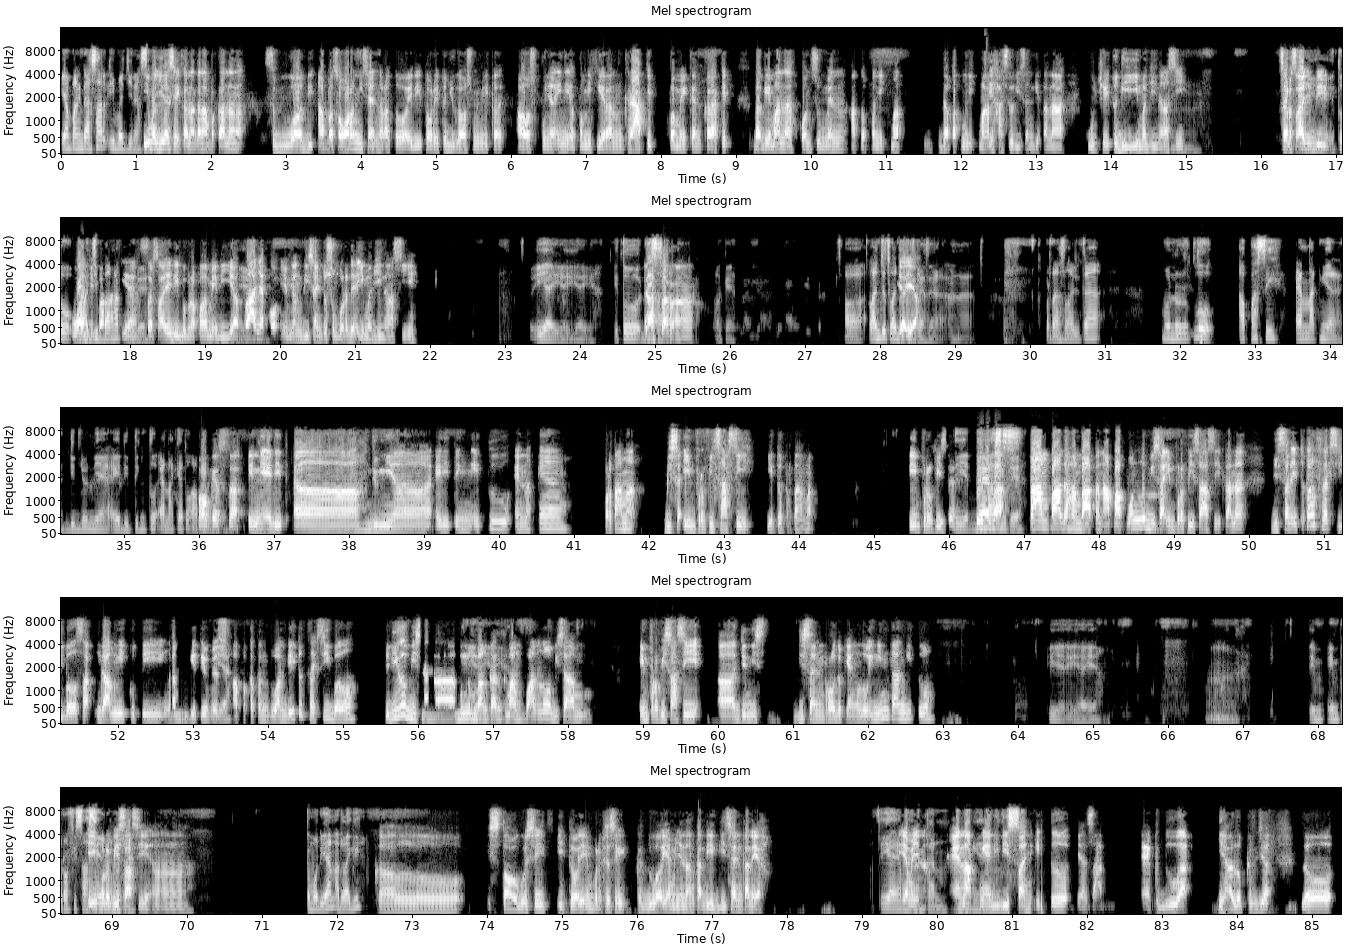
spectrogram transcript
Yang paling dasar imajinasi. imajinasi karena kenapa karena sebuah di apa seorang desainer atau editor itu juga harus memiliki harus punya ini ya pemikiran kreatif pemikiran kreatif bagaimana konsumen atau penikmat dapat menikmati hasil desain kita nah kunci itu di imajinasi Hmm. search aja Iya, di itu wajib, wajib, banget ya ya. search aja di beberapa media Iya. banyak kok yang bilang desain itu sumbernya dari imajinasi Iya iya iya iya. Itu dasar dasar. ah. Oke. Eh, lanjut lanjut Iya, ya, iya. Ya. Eh, pertanyaan selanjutnya menurut lu apa sih enaknya di dunia editing tuh enaknya tuh apa? Oke, gitu? Sa. ini edit eh dunia editing itu enaknya pertama bisa improvisasi itu pertama. Improvisasi. Iya, bebas Bebas, gitu ya. tanpa ada hambatan apa pun lu bisa improvisasi karena desain itu kan fleksibel, nggak mengikuti nggak mengikuti Iya. apa ketentuan dia itu fleksibel. Jadi lu bisa mengembangkan iya, iya. kemampuan lo, bisa improvisasi eh, jenis desain produk yang lo inginkan gitu. Iya iya iya. Hmm. Im- improvisasi. ya, Improvisasi. heeh. Kemudian ada lagi? Kalau setahu gue sih itu aja improvisasi. Kedua yang menyenangkan di desain kan ya. Iya yang Yang menyenangkan. Enaknya di gitu. desain itu ya saat eh kedua ya lu kerja lu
